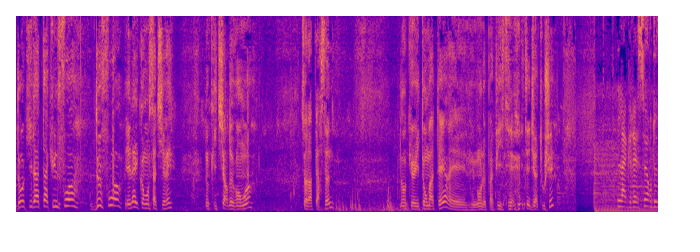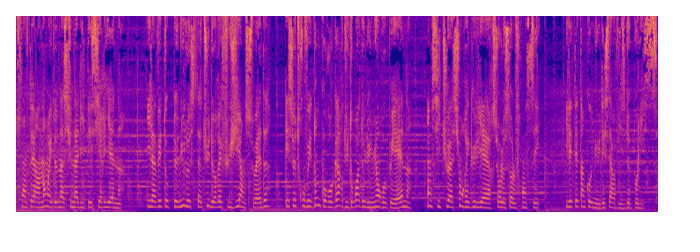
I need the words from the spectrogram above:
Donc il attaque une fois, deux fois, et là il commence à tirer. Donc il tire devant moi, sur la personne. Donc euh, il tombe à terre et mais bon, le papy était, était déjà touché. L'agresseur de 31 ans est de nationalité syrienne. Il avait obtenu le statut de réfugié en Suède et se trouvait donc au regard du droit de l'Union européenne en situation régulière sur le sol français. Il était inconnu des services de police.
